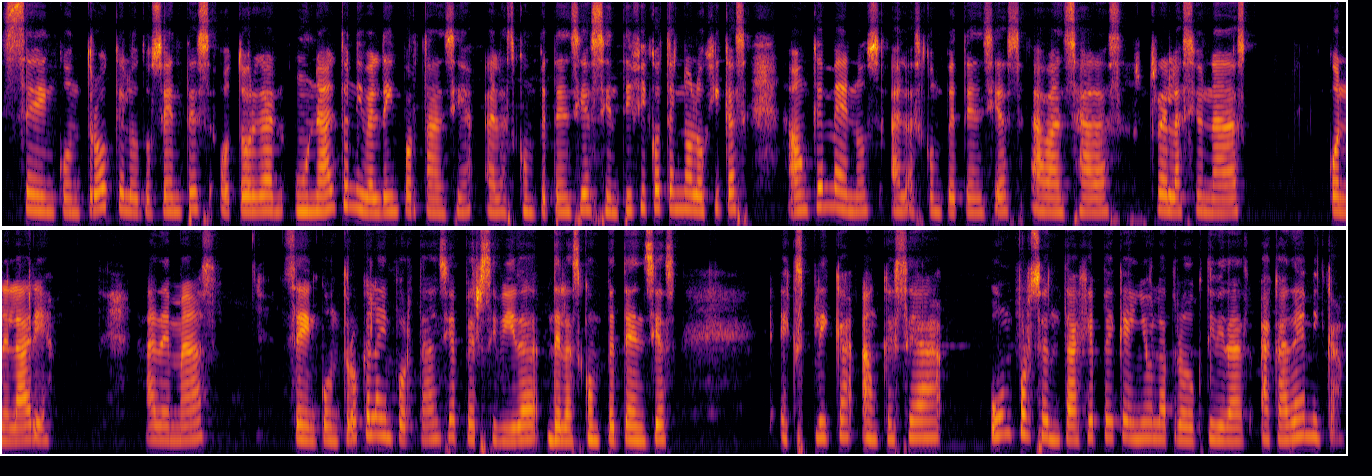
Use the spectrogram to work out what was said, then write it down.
se encontró que los docentes otorgan un alto nivel de importancia a las competencias científico-tecnológicas, aunque menos a las competencias avanzadas relacionadas con el área. Además, se encontró que la importancia percibida de las competencias explica, aunque sea un porcentaje pequeño, la productividad académica.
